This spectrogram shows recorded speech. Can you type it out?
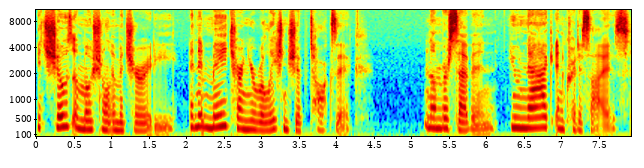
it shows emotional immaturity, and it may turn your relationship toxic. Number seven, you nag and criticize.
